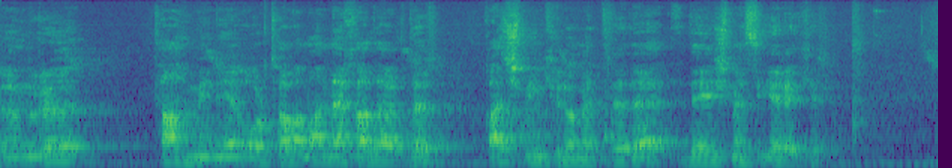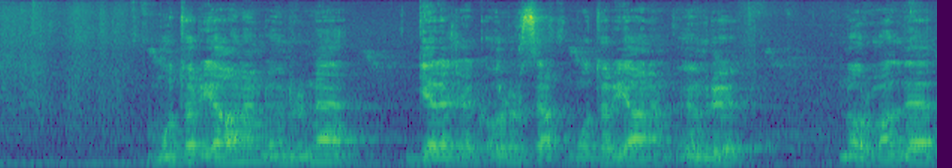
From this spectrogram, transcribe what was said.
ömrü tahmini ortalama ne kadardır? Kaç bin kilometrede değişmesi gerekir? Motor yağının ömrüne gelecek olursak motor yağının ömrü normalde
